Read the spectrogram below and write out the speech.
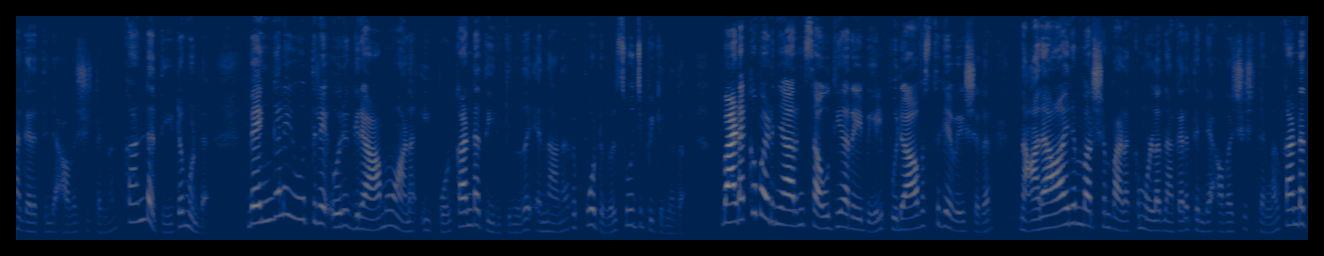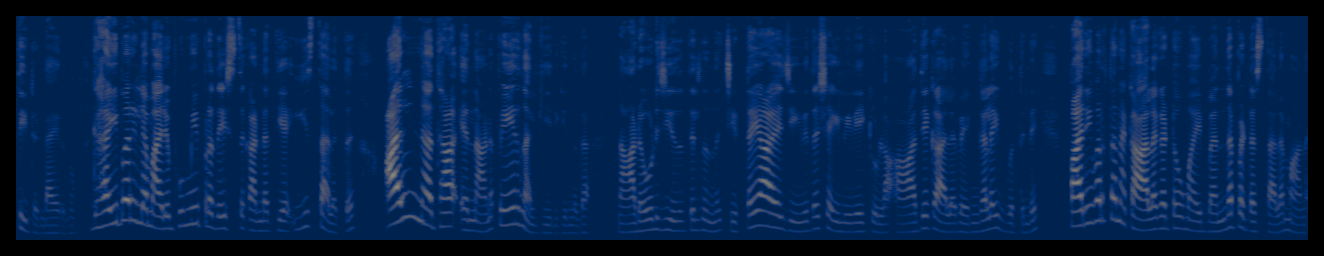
നഗരത്തിന്റെ അവശിഷ്ടങ്ങൾ കണ്ടെത്തിയിട്ടുമുണ്ട്. വെങ്കലയൂത്തിലെ ഒരു ഗ്രാമമാണ് ഇപ്പോൾ കണ്ടെത്തിയിരിക്കുന്നത് എന്നാണ് റിപ്പോർട്ടുകൾ സൂചിപ്പിക്കുന്നത്. വടക്കു പടിഞ്ഞാറൻ സൗദി അറേബ്യയിൽ പുരാവസ്തു ഗവേഷകർ നാലായിരം വർഷം പഴക്കമുള്ള നഗരത്തിന്റെ അവശിഷ്ടങ്ങൾ കണ്ടെത്തിയിട്ടുണ്ടായിരുന്നു. ഖൈബറിലെ മരുഭൂമി പ്രദേശത്ത് കണ്ടെത്തിയ ഈ സ്ഥലത്ത് അൽ നഥ എന്നാണ് പേര് നൽകിയിരിക്കുന്നത്. നാടോടി ജീവിതത്തിൽ നിന്ന് ചിട്ടയായ ജീവിതശൈലിയിലേക്കുള്ള ആദ്യകാല വെങ്കല യുഗത്തിന്റെ പരിവർത്തന കാലഘട്ടവുമായി ബന്ധപ്പെട്ട സ്ഥലമാണ്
